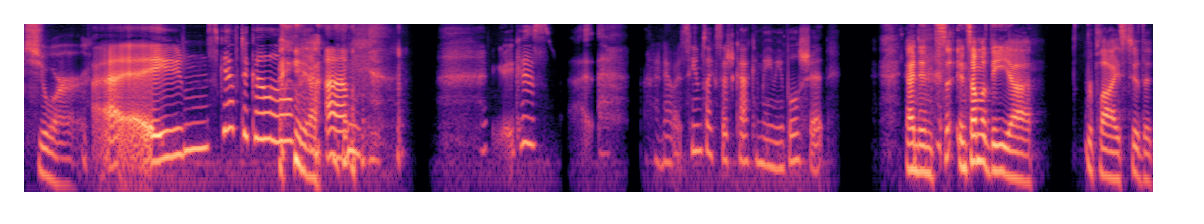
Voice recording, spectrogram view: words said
sure. I'm skeptical. Yeah. Um because i don't know it seems like such cockamamie bullshit. And in in some of the uh replies to the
